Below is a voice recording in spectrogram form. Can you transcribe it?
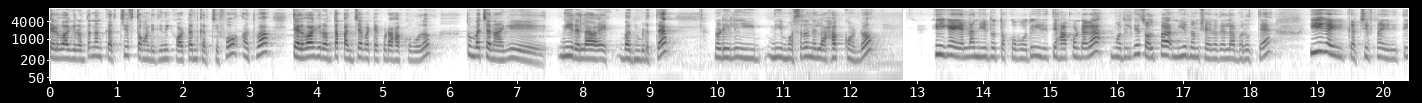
ತೆಳುವಾಗಿರೋಂಥ ನಾನು ಕರ್ಚೀಫ್ ತೊಗೊಂಡಿದ್ದೀನಿ ಕಾಟನ್ ಕರ್ಚೀಫು ಅಥವಾ ತೆಳುವಾಗಿರೋಂಥ ಪಂಚೆ ಬಟ್ಟೆ ಕೂಡ ಹಾಕ್ಕೋಬೋದು. ತುಂಬ ಚೆನ್ನಾಗಿ ನೀರೆಲ್ಲ ಬಂದುಬಿಡುತ್ತೆ. ನೋಡಿ, ಇಲ್ಲಿ ಈ ನೀ ಮೊಸರನ್ನೆಲ್ಲ ಹಾಕ್ಕೊಂಡು ಹೀಗೆ ಎಲ್ಲ ನೀರನ್ನು ತಗೋಬೋದು ಈ ರೀತಿ ಹಾಕ್ಕೊಂಡಾಗ ಮೊದಲಿಗೆ ಸ್ವಲ್ಪ ನೀರಿನಂಶ ಇರೋದೆಲ್ಲ ಬರುತ್ತೆ. ಈಗ ಈ ಕರ್ಚಿಫ್ನ ಈ ರೀತಿ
